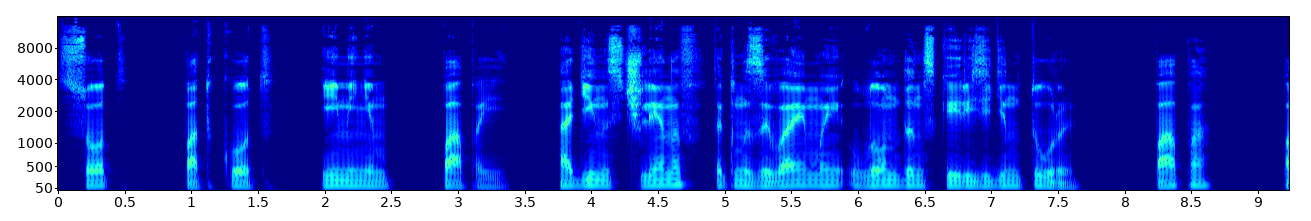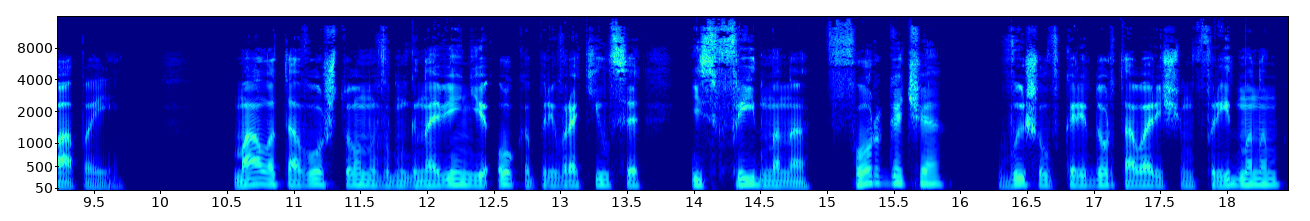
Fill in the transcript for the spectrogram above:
сот, подкот именем папой один из членов так называемой лондонской резидентуры. Папа папой. Мало того, что он в мгновение ока превратился из Фридмана в Форгача, вышел в коридор товарищем Фридманом,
